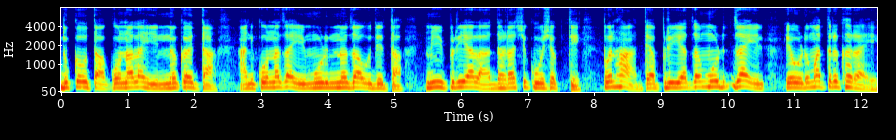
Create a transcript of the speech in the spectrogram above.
दुखवता कोणालाही न कळता आणि कोणाचाही मूड न जाऊ देता मी प्रियाला धडा शिकवू शकते. पण हा त्या प्रियाचा मूड जाईल एवढं मात्र खरं आहे.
